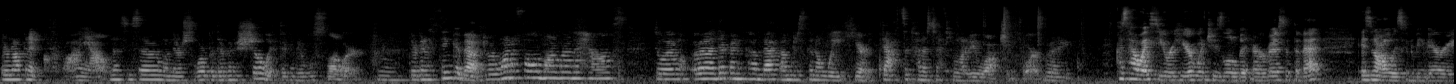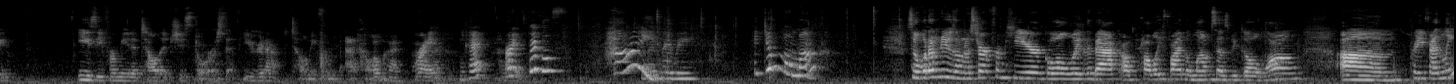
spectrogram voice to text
They're not going to cry out necessarily when they're sore, but they're going to show it. They're going to be a little slower. Mm. They're going to think about, do I want to follow mom around the house? Do I? Or they're going to come back. I'm just going to wait here. That's the kind of stuff you want to be watching for Right. because how I see her here when she's a little bit nervous at the vet is not always going to be very easy for me to tell that she's store stiff. You're going to have to tell me from at home. Okay, Right? okay. Okay? All right, Speckles. Hi. Hey, baby. Hey, do mama. So what I'm going to do is I'm going to start from here, go all the way to the back. I'll probably find the lumps as we go along. Um, pretty friendly.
